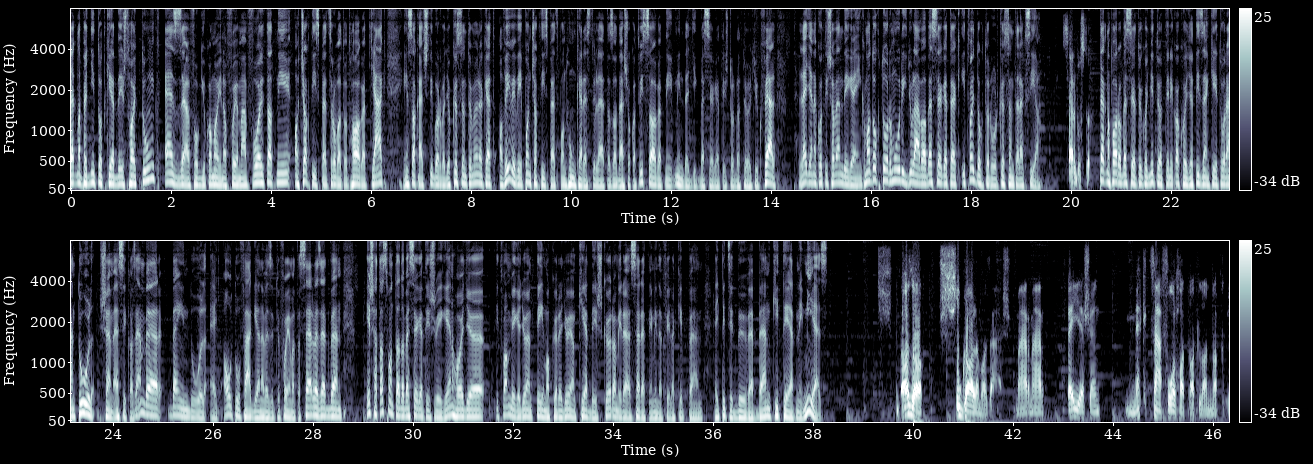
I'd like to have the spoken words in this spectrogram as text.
Tegnap egy nyitott kérdést hagytunk, ezzel fogjuk a mai nap folyamán folytatni. A Csak 10 perc rovatot hallgatják. Én Szakács Tibor vagyok, köszöntöm Önöket. A www.csak10perc.hu keresztül lehet az adásokat visszahallgatni, mindegyik beszélgetést oda töltjük fel. Legyenek ott is a vendégeink. Ma dr. Múrik Gyulával beszélgetek. Itt vagy, doktor úr, köszöntelek, szia! Szerbusztok! Tegnap arról beszéltünk, hogy mi történik akkor, hogy a 12 órán túl sem eszik az ember, beindul egy autófágia nevezető folyamat a szervezetben, és hát azt mondtad a beszélgetés végén, hogy uh, itt van még egy olyan témakör, egy olyan kérdéskör, amire szeretném mindenféleképpen egy picit bővebben kitérni. Mi ez? Az a sugalmazás már-már teljesen megcáfolhatatlannak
